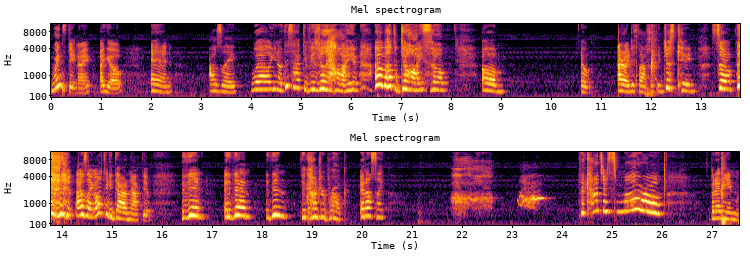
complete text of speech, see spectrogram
Wednesday night, I go, and I was like, well, you know, this octave is really high, and I'm about to die, so, um, oh, I don't know, I just thought something, just kidding. So, I was like, I'll take it down an octave. And then, and then, and then the contra broke, and I was like, the concert's tomorrow! But I mean,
